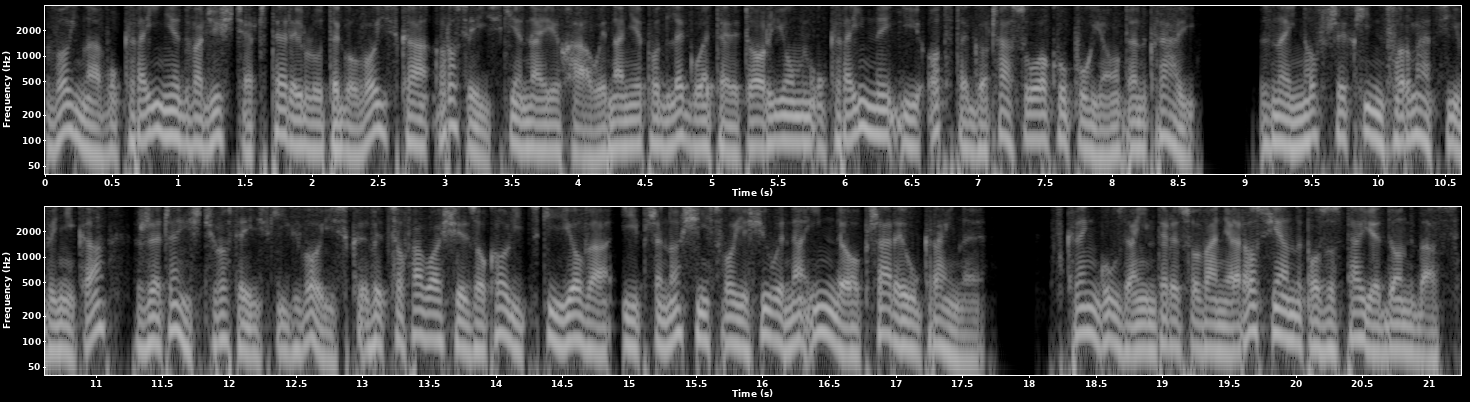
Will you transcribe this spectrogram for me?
Wojna w Ukrainie 24 lutego wojska rosyjskie najechały na niepodległe terytorium Ukrainy i od tego czasu okupują ten kraj. Z najnowszych informacji wynika, że część rosyjskich wojsk wycofała się z okolic Kijowa i przenosi swoje siły na inne obszary Ukrainy. W kręgu zainteresowania Rosjan pozostaje Donbas.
